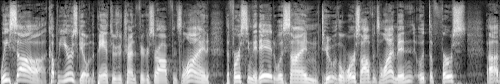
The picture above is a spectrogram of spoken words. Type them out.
We saw a couple years ago when the Panthers were trying to figure out their offensive line, the first thing they did was sign two of the worst offensive linemen with the first uh,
